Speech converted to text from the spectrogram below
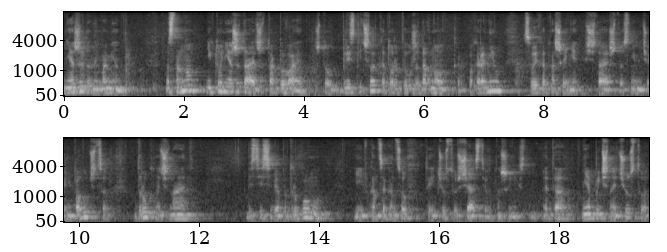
неожиданный момент. В основном никто не ожидает, что так бывает, что близкий человек, который ты уже давно как похоронил в своих отношениях, считаешь, что с ним ничего не получится, вдруг начинает вести себя по-другому, и в конце концов ты чувствуешь счастье в отношениях с ним. Это необычное чувство,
